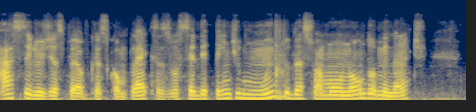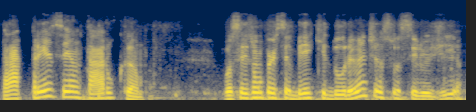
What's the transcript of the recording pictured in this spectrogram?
as cirurgias pélvicas complexas, você depende muito da sua mão não dominante para apresentar o campo. Vocês vão perceber que durante a sua cirurgia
